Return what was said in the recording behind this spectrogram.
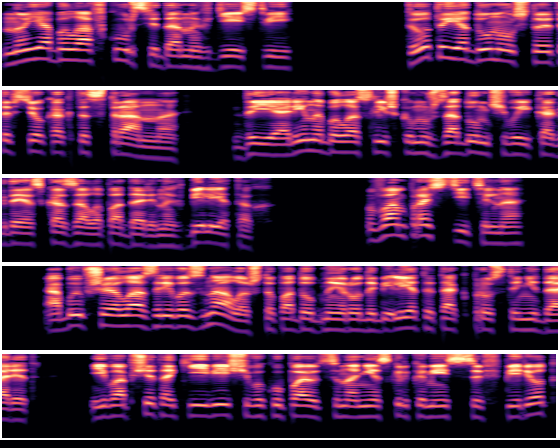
«но я была в курсе данных действий». То-то я думал, что это все как-то странно, да и Арина была слишком уж задумчивой, когда я сказал о подаренных билетах. «Вам простительно», а бывшая Лазарева знала, что подобные рода билеты так просто не дарят, и вообще такие вещи выкупаются на несколько месяцев вперед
